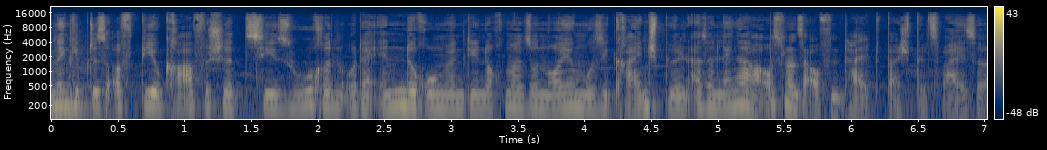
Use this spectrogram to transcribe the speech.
Und dann gibt es oft biografische Zäsuren oder Änderungen, die nochmal so neue Musik reinspülen. Also ein längerer Auslandsaufenthalt beispielsweise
